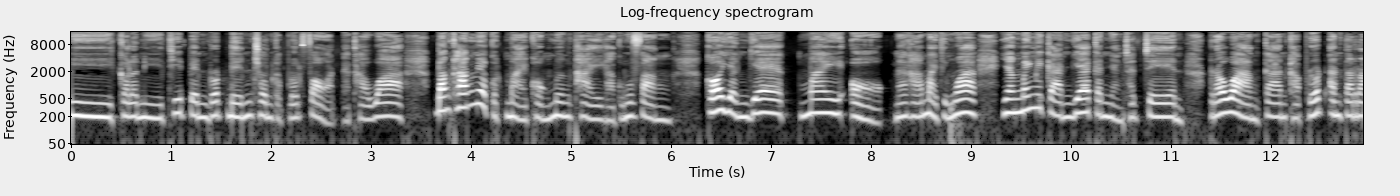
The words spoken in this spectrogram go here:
มีกรณีที่เป็นรถเบนซ์ชนกับรถฟอร์ดนะคะว่า บางครั้งเนี่ยกฎหมายของเมืองไทยค่ะคุณผู้ฟัง ก็ยังแยกไม่ออกนะคะ หมายถึงว่ายังไม่มีการแยกกันอย่างชัดเจน ระหว่างการขับรถอันตร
